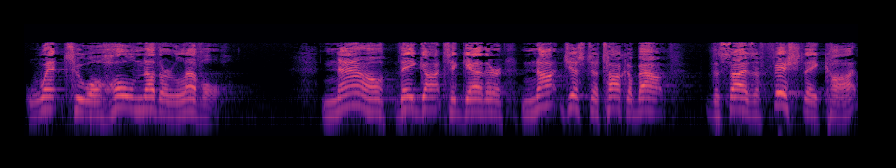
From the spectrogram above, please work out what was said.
went to a whole nother level. Now they got together not just to talk about the size of fish they caught,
